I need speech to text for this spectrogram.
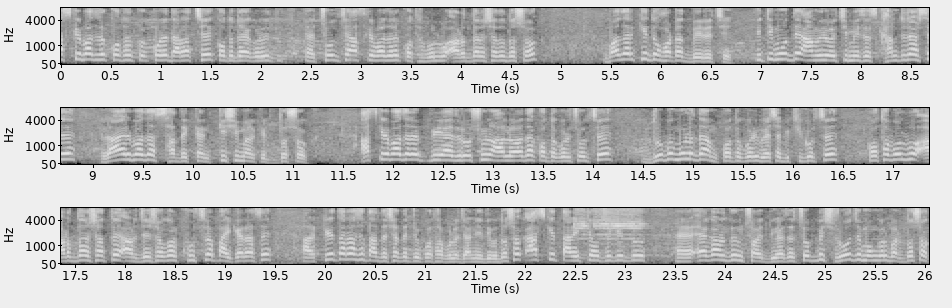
আজকের বাজারে কত করে দাঁড়াচ্ছে কত টাকা করে চলছে আজকের বাজারে কথা বলব আড়তদারের সাথে দর্শক। বাজার কিন্তু হঠাৎ বেড়েছে। ইতিমধ্যে আমি রয়েছি মেসেজ খান ট্রেডার্সে রায়ের বাজার সাদেক খান কৃষি মার্কেট। দর্শক আজকের বাজারে পেঁয়াজ, রসুন, আলু, আদা কত করে চলছে? দ্রব্যমূল্যের দাম কত করে বেচা বিক্রি করছে? কথা বলব আড়তদার সাথে, আর যে সকল খুচরা পাইকার আছে আর ক্রেতারা আছে, তাদের সাথে একটু কথা বলে জানিয়ে দিব। দর্শক আজকে তারিখটা হচ্ছে কিন্তু এগারো দিন ছয় দুই রোজ মঙ্গলবার। দর্শক,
